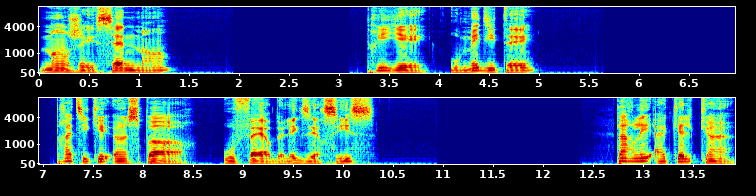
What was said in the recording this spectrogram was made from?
manger sainement, prier ou méditer, pratiquer un sport ou faire de l'exercice, parler à quelqu'un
